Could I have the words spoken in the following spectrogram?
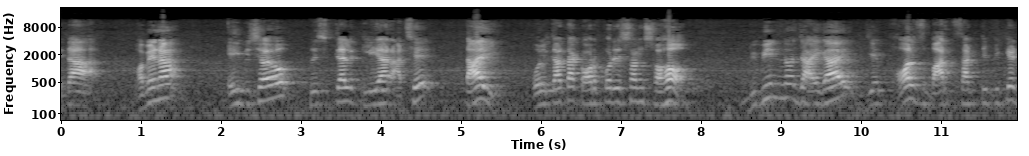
এটা হবে না। এই বিষয়েও ক্রিস্টাল ক্লিয়ার আছে। তাই কলকাতা কর্পোরেশন সহ বিভিন্ন জায়গায় যে ফলস বার্থ সার্টিফিকেট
